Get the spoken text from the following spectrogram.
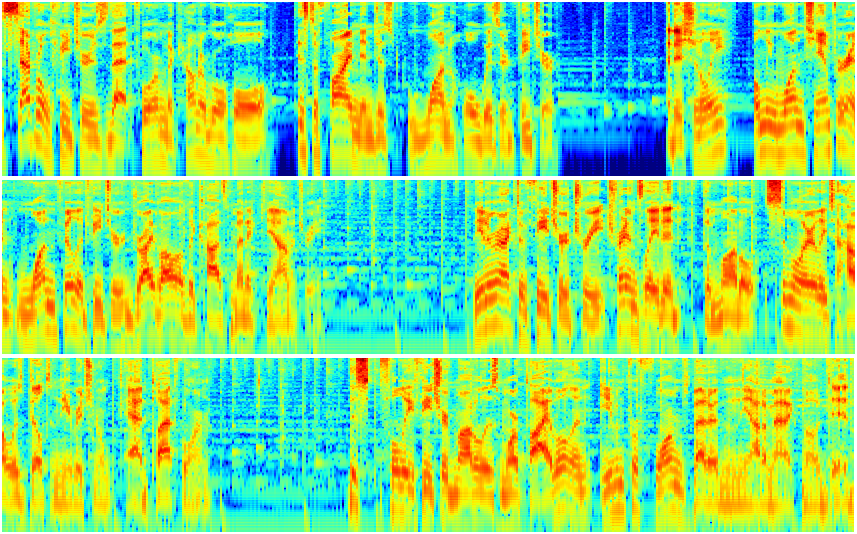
several features that formed a counterbored hole is defined in just one Hole Wizard feature. Additionally, only one chamfer and one fillet feature drive all of the cosmetic geometry. The interactive feature tree translated the model similarly to how it was built in the original CAD platform. This fully featured model is more pliable and even performs better than the automatic mode did,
